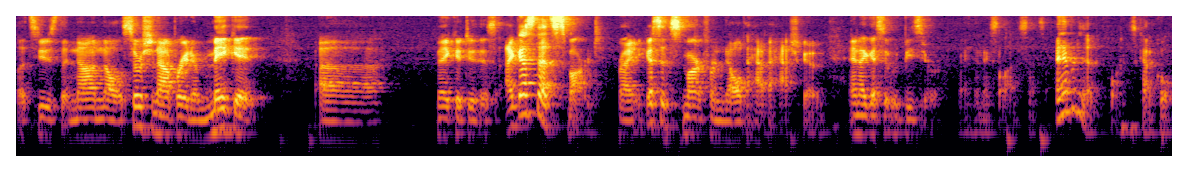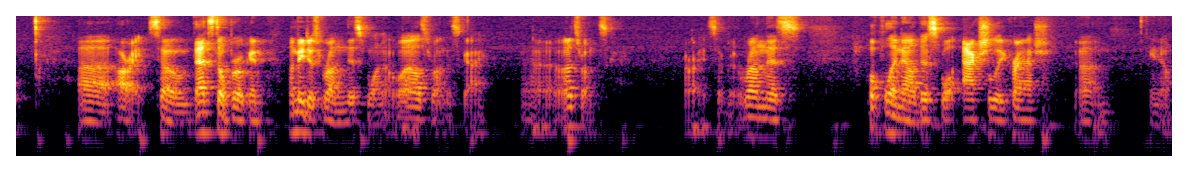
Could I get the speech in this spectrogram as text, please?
let's use the non-null assertion operator. Make it. Uh, they could do this. I guess that's smart, right? I guess it's smart for null to have a hash code, and I guess it would be zero, right? That makes a lot of sense. I never did that before. It's kind of cool. Uh, all right, so that's still broken. Let me just run this one. Well, let's run this guy. Uh, let's run this guy. All right, so I'm going to run this. Hopefully now this will actually crash. Um, you know,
